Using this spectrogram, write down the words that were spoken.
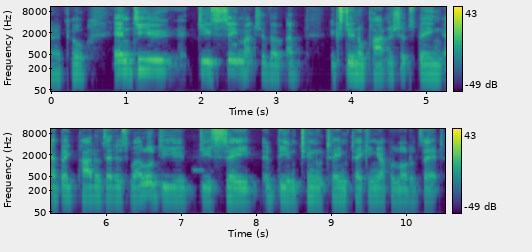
Yeah, cool. And do you do you see much of a, a external partnerships being a big part of that as well, or do you do you see the internal team taking up a lot of that,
